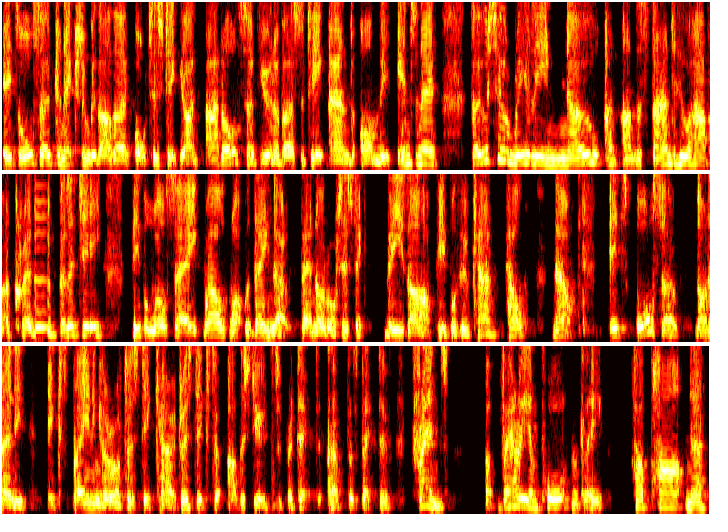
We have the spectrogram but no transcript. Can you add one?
It's also connection with other autistic young adults at university and on the internet. Those who really know and understand, who have a credibility, people will say, well, what would they know? They're not autistic. These are people who can help. Now, it's also not only explaining her autistic characteristics to other students and protect, uh, prospective friends, but very importantly, her partner,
